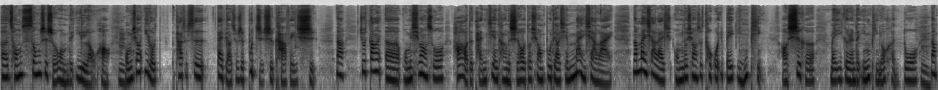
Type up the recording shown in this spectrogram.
呃，从松是属于我们的一楼哈，我们希望一楼。它是代表，就是不只是咖啡室，那就当呃，我们希望说好好的谈健康的时候，都希望步调先慢下来。那慢下来，我们都希望是透过一杯饮品哦，适合每一个人的饮品有很多。嗯，那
